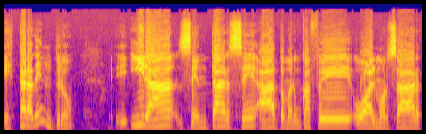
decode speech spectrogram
estar adentro, eh, ir a sentarse a tomar un café o a almorzar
